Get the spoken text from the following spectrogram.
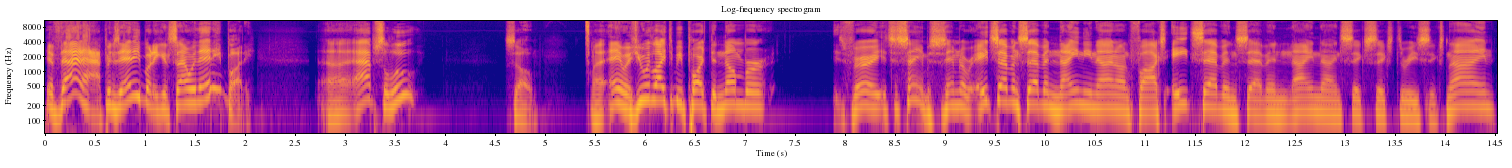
if that happens, anybody can sign with anybody. Uh, absolutely. So, uh, anyway, if you would like to be part, the number is very, it's the same. It's the same number 877 99 on Fox, 877 996 6369.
